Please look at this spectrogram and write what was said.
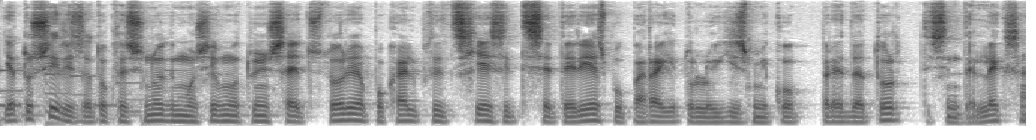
Για το ΣΥΡΙΖΑ, το χθεσινό δημοσίευμα του Inside Story αποκάλυψε τη σχέση της εταιρείας που παράγει το λογισμικό Predator, της Intelexa,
